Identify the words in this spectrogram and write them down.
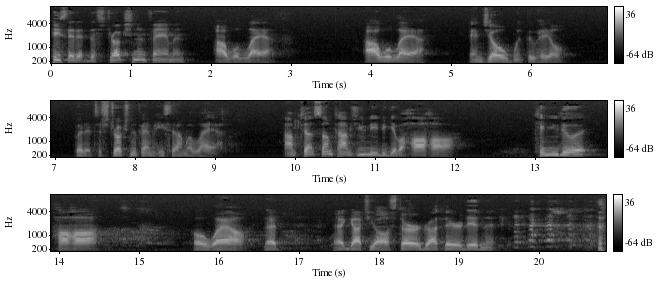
He said, at destruction and famine, I will laugh. I will laugh. And Job went through hell. But at destruction and famine, he said, I'm going to laugh. I'm telling, sometimes you need to give a ha ha. Can you do it? Ha ha. Oh wow. That, that got you all stirred right there, didn't it?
